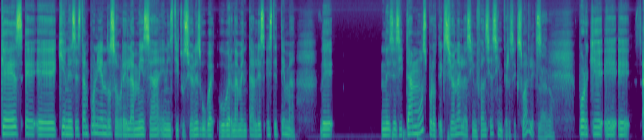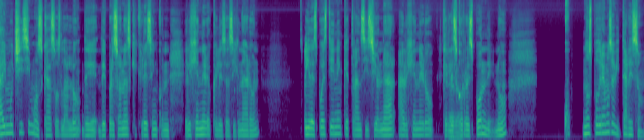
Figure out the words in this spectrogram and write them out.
que es eh, eh, quienes están poniendo sobre la mesa en instituciones guber- gubernamentales este tema de necesitamos protección a las infancias intersexuales Claro. porque hay muchísimos casos, Lalo, de, de personas que crecen con el género que les asignaron y después tienen que transicionar al género que les corresponde, ¿no? Nos podríamos evitar eso.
